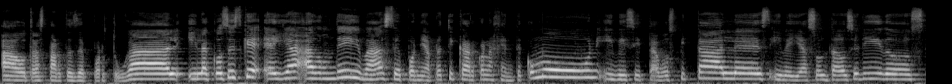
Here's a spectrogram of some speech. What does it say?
a otras partes de Portugal. Y la cosa es que ella a donde iba se ponía a platicar con la gente común y visitaba hospitales y veía soldados heridos,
